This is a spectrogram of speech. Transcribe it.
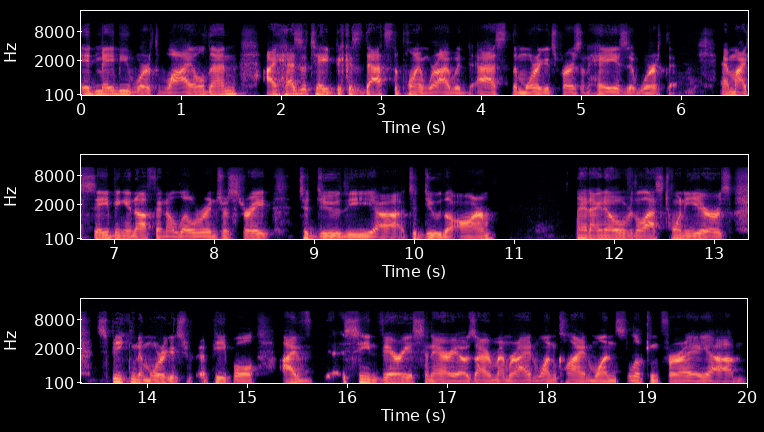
it may be worthwhile then. I hesitate because that's the point where I would ask the mortgage person, "Hey, is it worth it? Am I saving enough in a lower interest rate to do the uh, to do the arm?" And I know over the last 20 years, speaking to mortgage people, I've seen various scenarios. I remember I had one client once looking for a um,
